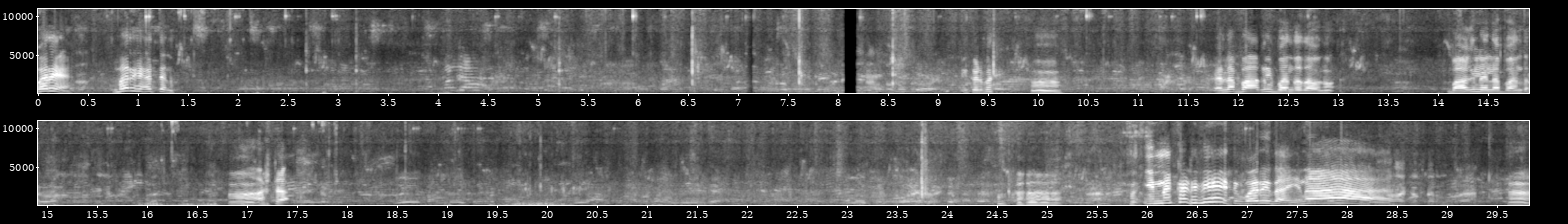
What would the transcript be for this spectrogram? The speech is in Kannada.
ಬರ್ರಿ ಬರ್ರಿ ಹೇಳ್ತೇನೆ. ಈ ಕಡೆ ಬರ್ರಿ. ಹಾಂ ಎಲ್ಲ ಬಾಗಿಲು ಬಂದದವನು ಬಾಗಿಲೆಲ್ಲ ಬಂದ ಹಾಂ ಅಷ್ಟ. ಇನ್ನ ಕಡಿಮೆ ಐತಿ ಬರೀದ ಇನ್ನ. ಹಾಂ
